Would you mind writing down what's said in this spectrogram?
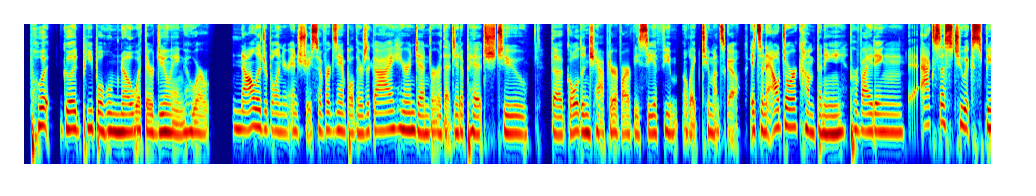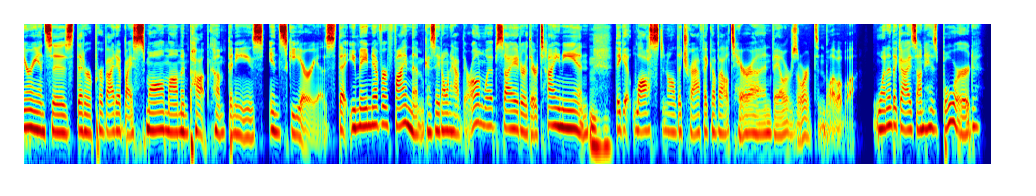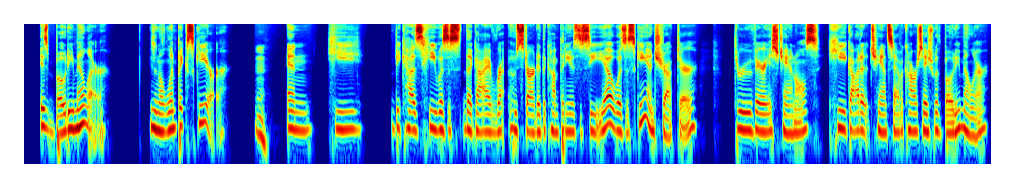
Put good people who know what they're doing, who are knowledgeable in your industry. So, for example, there's a guy here in Denver that did a pitch to the golden chapter of RVC a few, like two months ago. It's an outdoor company providing access to experiences that are provided by small mom and pop companies in ski areas that you may never find them because they don't have their own website or they're tiny and Mhm. they get lost in all the traffic of Alterra and Vail Resorts and blah, blah, blah. One of the guys on his board is Bode Miller. He's an Olympic skier. And he, because he was the guy who started the company, was the CEO, was a ski instructor through various channels. He got a chance to have a conversation with Bode Miller.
